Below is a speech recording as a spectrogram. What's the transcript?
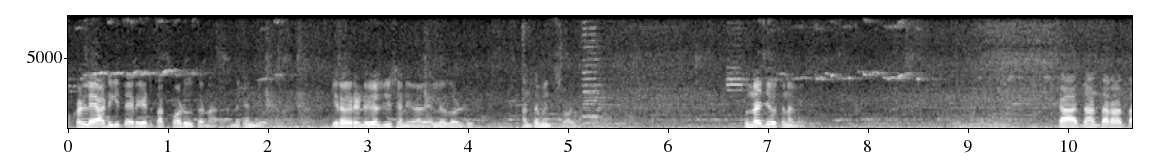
ఒకళ్ళే అడిగితే రేటు తక్కువ అడుగుతున్నారు అందుకని చెబుతున్నాను ఇరవై రెండు వేలు చూశాను ఇవాళ ఎల్లో గోల్డ్ అంతమించి చూడండి ఉన్నది చెబుతున్నా మీకు. ఇంకా దాని తర్వాత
